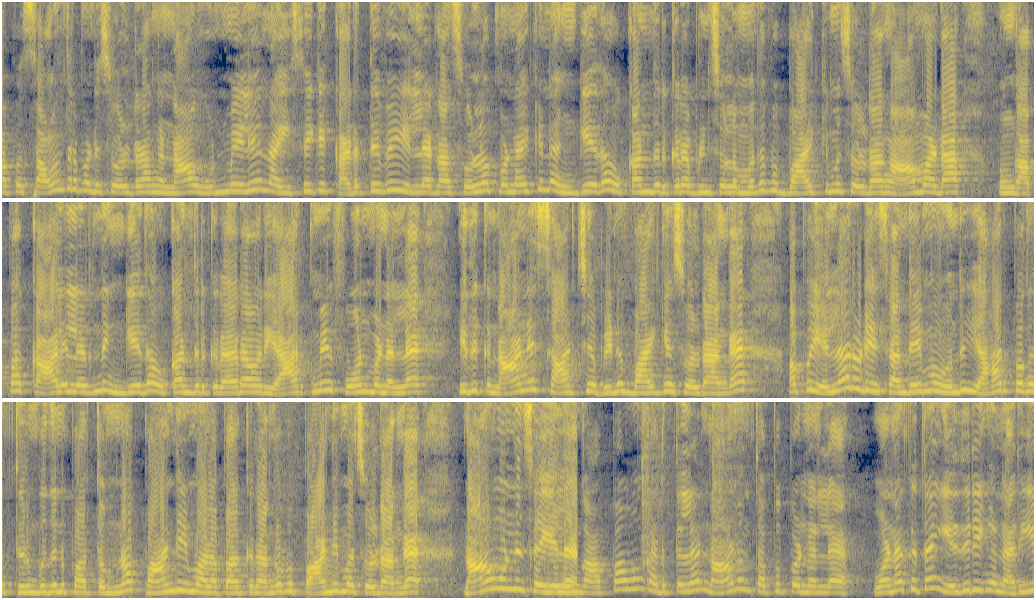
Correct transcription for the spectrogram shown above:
அப்போ சவுந்தரபாண்டி சொல்கிறாங்க நான் உண்மையிலேயே நான் இசைக்கு கடத்தவே இல்லை. நான் சொல்ல போனாக்கி நான் இங்கே தான் உட்காந்துருக்கிறேன் அப்படின்னு சொல்லும் போது இப்போ பாக்கியமும் சொல்கிறாங்க ஆமாடா உங்கள் அப்பா காலையிலேருந்து இங்கே தான் உட்காந்துருக்கிறாரு அவர் யாருக்குமே ஃபோன் பண்ணலை. இதுக்கு நானே சாட்சி அப்படின்னு பாக்கியம் சொல்கிறாங்க அப்போ எல்லாருடைய சந்தேகமும் வந்து யார் பக்கம் திரும்புதுன்னு பார்த்தோம்னா பாண்டியம்மாவை பார்க்குறாங்க. இப்போ பாண்டியமா சொல்கிறாங்க நான் ஒன்றும் செய்யலை. உங்கள் அப்பாவும் கடத்தலை. நானும் தப்பு பண்ணலை. உனக்கு தான் எதிரிங்க நிறைய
